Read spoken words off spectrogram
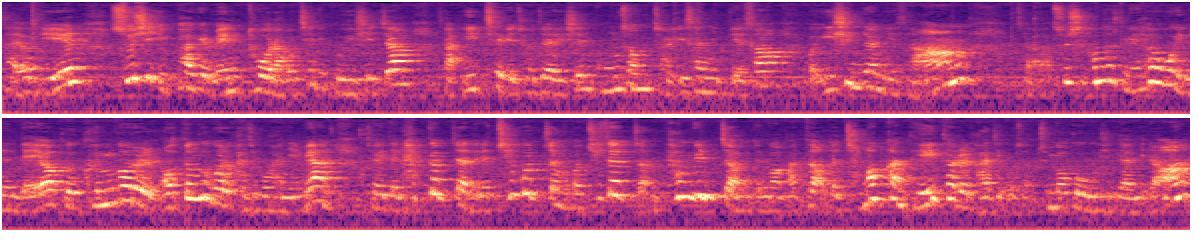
자, 여기 수시 입학의 멘토라고 책이 보이시죠? 자, 이 책의 저자이신 공성철 이사님께서 20년 이상 자, 수시 컨설팅을 해오고 있는데요. 그 근거를 어떤 근거를 가지고 하냐면 저희들 합격자들의 최고점과 최저점, 평균점 등과 같은 어떤 정확한 데이터를 가지고서 주먹구구식이 아니라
